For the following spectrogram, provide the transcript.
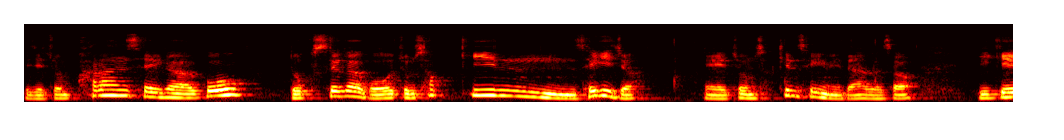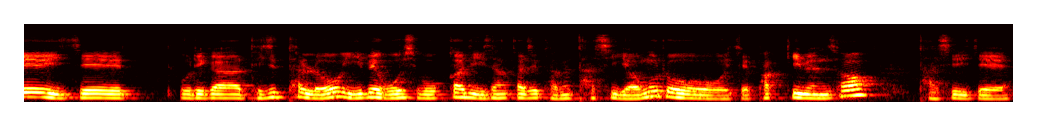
이제 좀 파란색하고 녹색하고 좀 섞인 색이죠. 예, 좀 섞인 색입니다. 그래서 이게 이제 우리가 디지털로 255까지 이상까지 가면 다시 0으로 이제 바뀌면서 다시 이제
